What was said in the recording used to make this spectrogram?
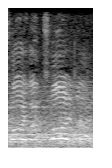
Onside, onside.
